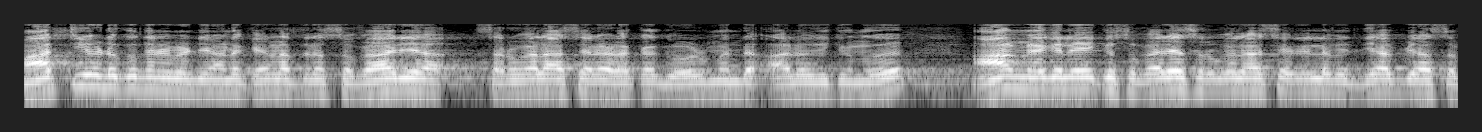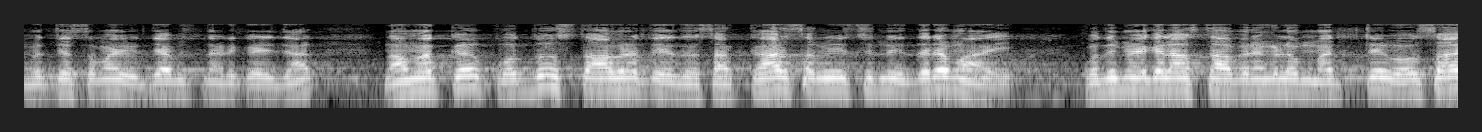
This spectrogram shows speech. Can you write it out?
മാറ്റിയെടുക്കുന്നതിന് വേണ്ടിയാണ് കേരളത്തിലെ സ്വകാര്യ സർവകലാശാല അടക്കം ഗവൺമെന്റ് ആലോചിക്കുന്നത്. ആ മേഖലയ്ക്ക് സ്വകാര്യ സർവകലാശാലയിലെ വിദ്യാഭ്യാസം വ്യത്യസ്തമായ വിദ്യാഭ്യാസം നേടിക്കഴിഞ്ഞാൽ നമുക്ക് പൊതു സ്ഥാപനത്തിൽ നിന്ന് സർക്കാർ സർവീസിന് ഇതരമായി പൊതുമേഖലാ സ്ഥാപനങ്ങളും മറ്റ് വ്യവസായ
